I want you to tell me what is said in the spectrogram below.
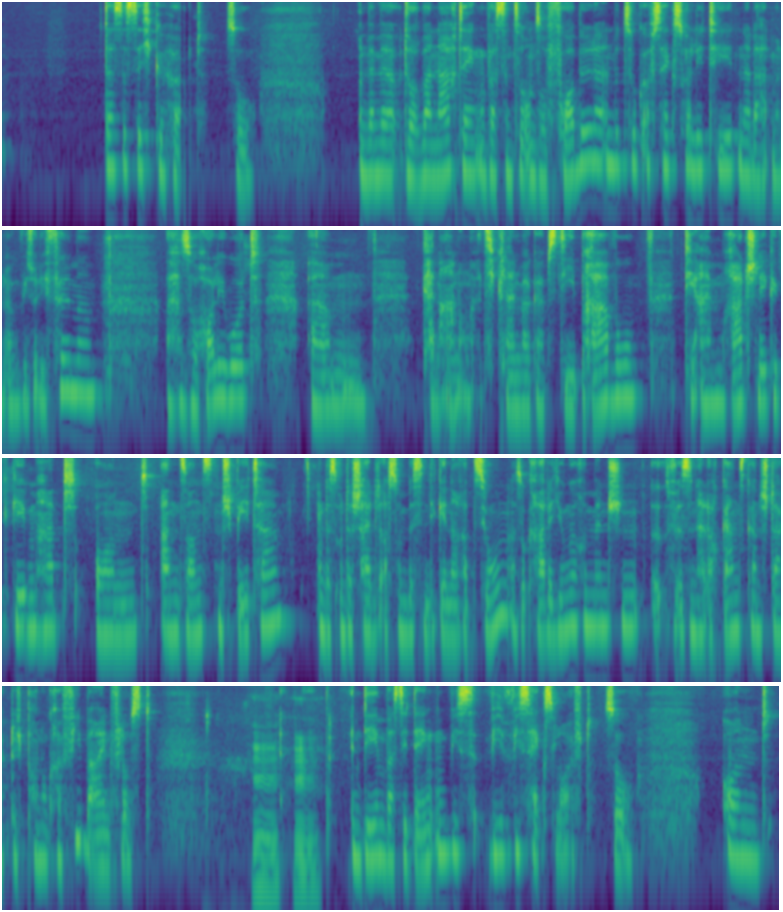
dass es sich gehört. So. Und wenn wir darüber nachdenken, was sind so unsere Vorbilder in Bezug auf Sexualität, ne, da hat man irgendwie so die Filme, also Hollywood. Ähm, keine Ahnung, als ich klein war, gab es die Bravo, die einem Ratschläge gegeben hat. Und ansonsten später und das unterscheidet auch so ein bisschen die Generation. Also gerade jüngere Menschen äh, sind halt auch ganz, ganz stark durch Pornografie beeinflusst. Mhm. In dem, was sie denken, wie, wie Sex läuft. So. Und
